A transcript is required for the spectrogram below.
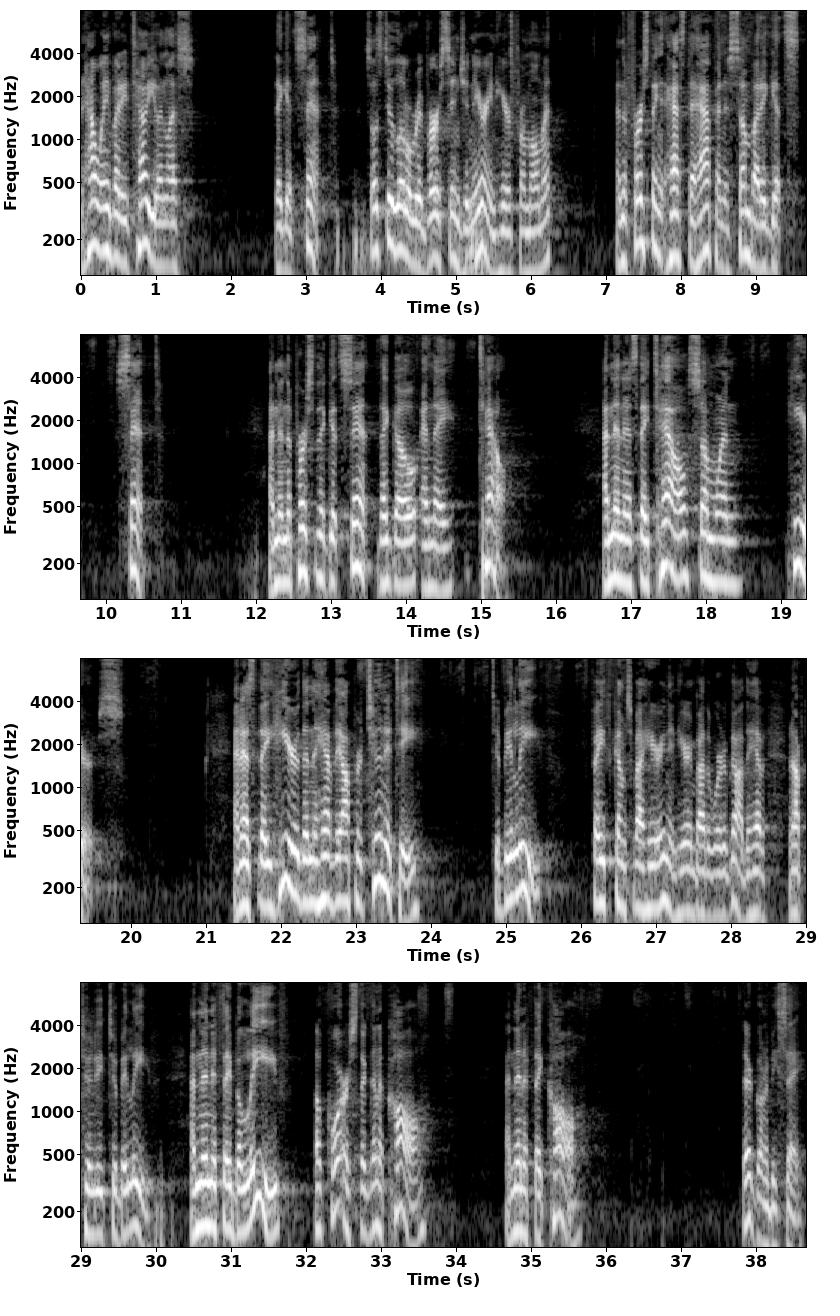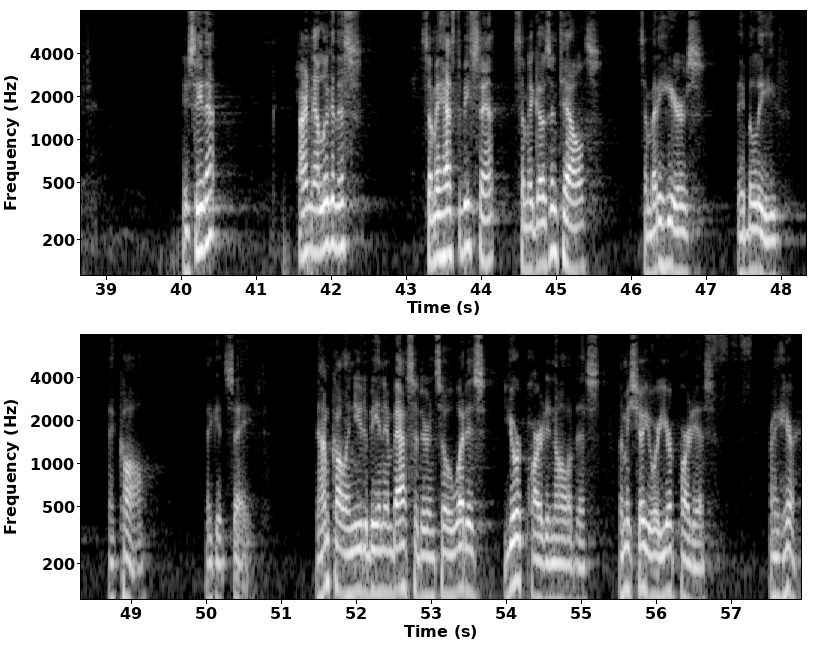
And how will anybody tell you unless they get sent? So let's do a little reverse engineering here for a moment. And the first thing that has to happen is somebody gets sent. And then the person that gets sent, they go and they tell. And then as they tell, someone hears. And as they hear, then they have the opportunity to believe. Faith comes by hearing, and hearing by the Word of God. They have an opportunity to believe. And then if they believe, of course, they're going to call. And then if they call, they're going to be saved. You see that? All right, now look at this. Somebody has to be sent. Somebody goes and tells. Somebody hears. They believe. They call. They get saved. Now I'm calling you to be an ambassador, and so what is your part in all of this? Let me show you where your part is. Right here.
